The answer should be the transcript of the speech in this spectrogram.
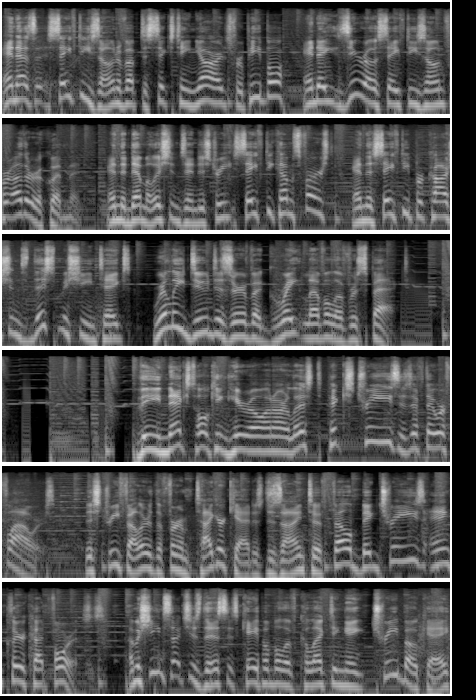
and has a safety zone of up to 16 yards for people and a zero safety zone for other equipment. In the demolitions industry, safety comes first, and the safety precautions this machine takes really do deserve a great level of respect. The next hulking hero on our list picks trees as if they were flowers. This tree feller, the firm Tigercat, is designed to fell big trees and clear cut forests. A machine such as this is capable of collecting a tree bouquet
